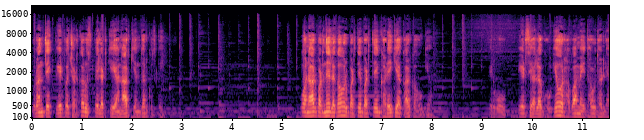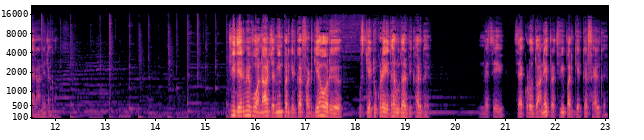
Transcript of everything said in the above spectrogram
तुरंत एक पेड़ पर चढ़कर उस पर लटके अनार के अंदर घुस गई। वो अनार बढ़ने लगा और बढ़ते बढ़ते घड़े के आकार का हो गया। फिर वो पेड़ से अलग हो गया और हवा में इधर उधर लहराने लगा। कुछ ही देर में वो अनार ज़मीन पर गिरकर फट गया और उसके टुकड़े इधर उधर बिखर गए। उनमें से सैकड़ों दाने पृथ्वी पर गिरकर फैल गए।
